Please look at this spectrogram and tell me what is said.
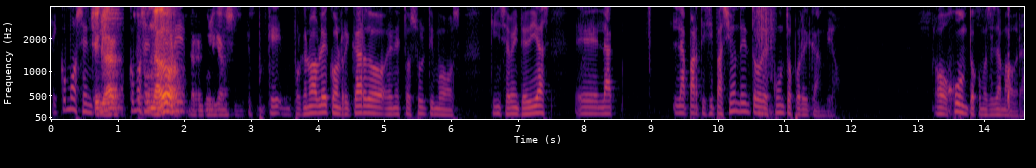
Eh, ¿Cómo se sí, claro. ¿cómo fundador de Republicanos Unidos. porque no hablé con Ricardo en estos últimos 15, 20 días, eh, la, la participación dentro de Juntos por el Cambio. O Juntos, como se llama ahora.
